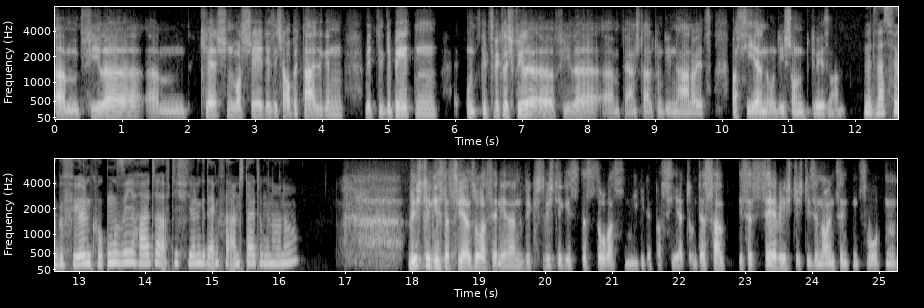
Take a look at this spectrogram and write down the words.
ähm, viele ähm, Kirchen, Moscheen, die sich auch beteiligen mit Gebeten. Und es gibt wirklich viele, äh, viele ähm, Veranstaltungen, die in Hanau jetzt passieren und die schon gewesen waren. Mit was für Gefühlen gucken Sie heute auf die vielen Gedenkveranstaltungen in Hanau? Wichtig ist, dass wir an sowas erinnern. Wichtig ist, dass sowas nie wieder passiert. Und deshalb ist es sehr wichtig, diese 19.02.,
